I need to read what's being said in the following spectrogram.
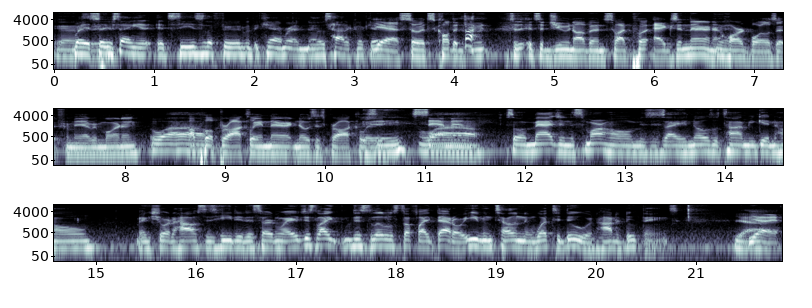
Yeah, Wait, see. so you're saying it, it sees the food with the camera and knows how to cook it? Yeah, so it's called a June. it's, a, it's a June oven. So I put eggs in there, and it hard boils it for me every morning. Wow. I'll put broccoli in there. It knows it's broccoli. See? Salmon. Wow. So imagine the smart home is just like it knows what time you're getting home, make sure the house is heated a certain way. It's just like just little stuff like that, or even telling them what to do and how to do things. Yeah. Yeah,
